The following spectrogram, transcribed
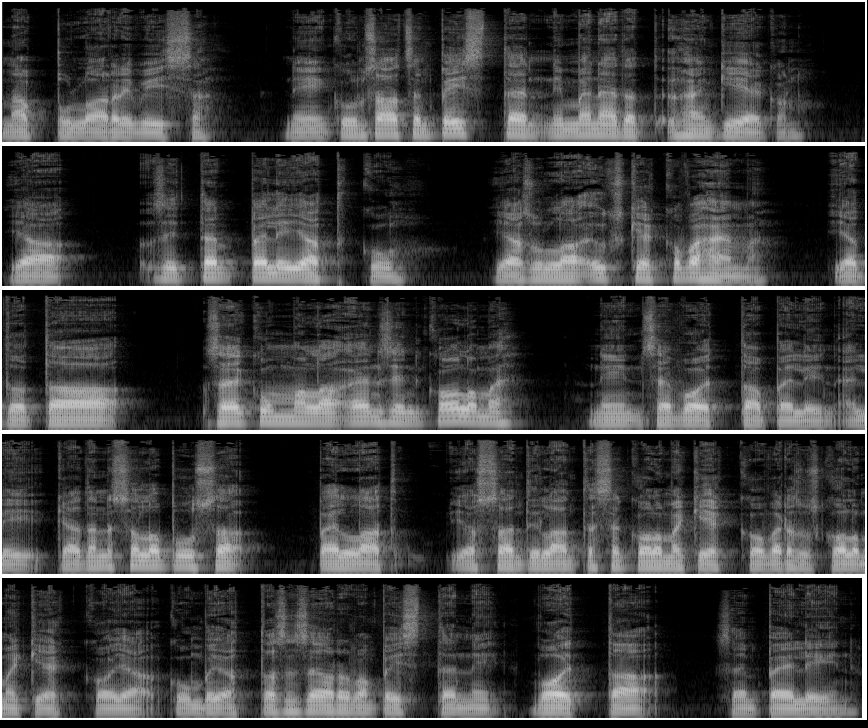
nappulaa rivissä, niin kun saat sen pisteen, niin menetät yhden kiekon. Ja sitten peli jatkuu ja sulla on yksi kiekko vähemmän. Ja tota, se kummalla ensin kolme, niin se voittaa pelin. Eli käytännössä lopussa pelaat jossain tilanteessa kolme kiekkoa versus kolme kiekkoa, ja kumpi ottaa sen seuraavan pisteen, niin voittaa sen peliin.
